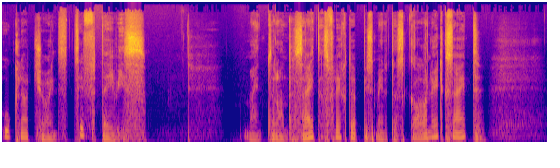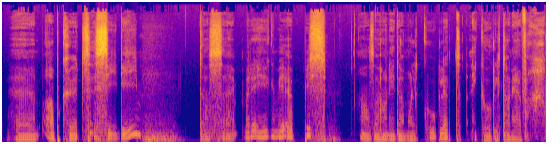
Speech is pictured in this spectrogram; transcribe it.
UCLA Joins Ziff Davis. Meint der andere sagt das vielleicht etwas, mir hat das gar nicht gesagt. Ähm, abkürzt CD, das sagt mir irgendwie etwas. Also habe ich da mal gegoogelt. Nicht gegoogelt, habe ich einfach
